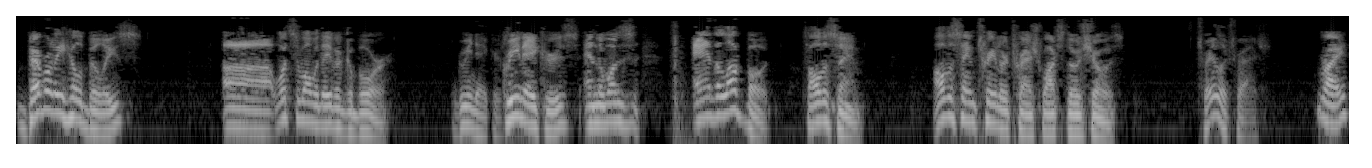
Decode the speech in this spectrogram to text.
Beverly Hillbillies. Uh, what's the one with Eva Gabor? Green Acres. Green Acres, and the ones, and the Love Boat. It's all the same. All the same trailer trash watch those shows. Trailer trash. Right.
